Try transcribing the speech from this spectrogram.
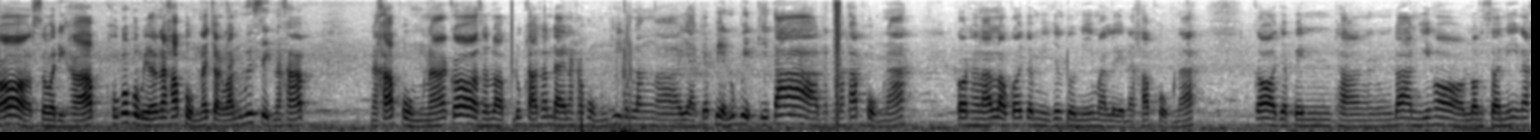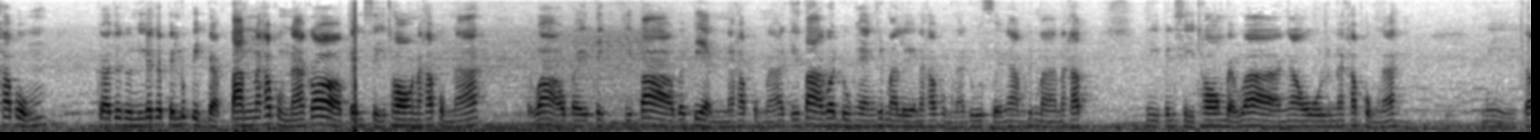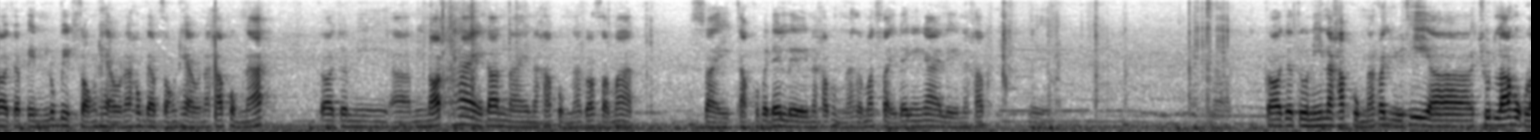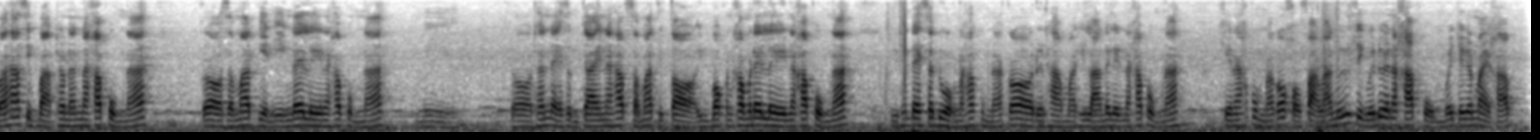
ก็สวัสดีครับพบกับผมอีกแล้วนะครับ ผมนะจากร้านมิสิกนะครับนะครับ ผมนะก็สำหรับลูกค้าท่านใดนะครับ ผมที่กำลังอยากจะเปลี่ยนลูกบิดกีตาร์นะครับ ผมนะ ก็ทางร้านเราก็จะมีเจ้าตัวนี้มาเลยนะครับ ผมนะ ก็จะเป็นทางด้านยี่ห้อลอนซานินะครับ ผมก็เจ้าตัวนี้ก็จะเป็นลูกบิดแบบตันนะครับ ผมนะก็เป็นสีทองนะครับ ผมนะแต่ว่าเอาไปติดกีตาร์เอาไปเปลี่ยนนะครับ ผมนะกีตาร์ก็ดูแพงขึ้นมาเลยนะครับ ผมนะดูสวยงามขึ้นมานะครับนี่เป็นสีทองแบบว่าเงาเลยนะครับ ผมนะ นี่ก็จะเป็นลูกบิด 2 แถวนะครับแบบ 2 แถวนะครับผมนะ ก็จะมีอ่ามีน็อตให้ด้านในนะครับผมนะก็สามารถใส่กลับเข้าไปได้เลยนะครับ ผมนะสามารถใส่ได้ง่าย ๆเลยนะครับนี่ก็จะตัวนี้นะครับผมนะก็อยู่ที่อ่าชุดละ 650 บาทเท่านั้นนะครับผมนะ ก็สามารถเปลี่ยนเองได้เลยนะครับผมนะนี่ก็ท่านไหนสนใจนะครับ สามารถติดต่ออินบ็อกกันเข้ามาได้เลยนะครับผมนะหรือท่านใดสะดวกนะครับผมนะก็เดินทางมาที่ร้านได้เลยนะครับผมนะ เคนะครับผมนะก็ขอฝากร้านมิวสิกไว้ด้วยนะครับผมไว้เจอกันใหม่ครับ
